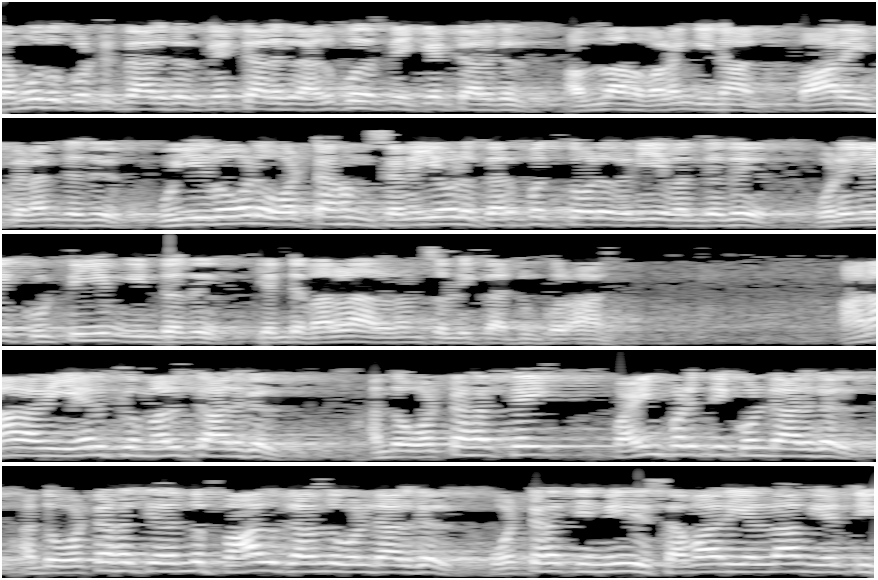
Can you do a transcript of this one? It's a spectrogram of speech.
சமூக கொட்டுக்காரர்கள் கேட்டார்கள் அற்புதத்தை கேட்டார்கள். அல்லாஹ் வழங்கினான். பாறை பிளந்தது. உயிரோடு ஒட்டகம் சினையோடு கர்ப்பத்தோடு வெளியே வந்தது. உடனே குட்டியும் ஈன்றது என்று வரலாறுடன் சொல்லி காட்டும் குரான் ஆனால் அதை ஏற்க மறுத்தார்கள். அந்த ஒட்டகத்தை பயன்படுத்தி கொண்டார்கள். அந்த ஒட்டகத்திலிருந்து பால் கலந்து கொண்டார்கள். ஒட்டகத்தின் மீது சவாரி எல்லாம் ஏற்றி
